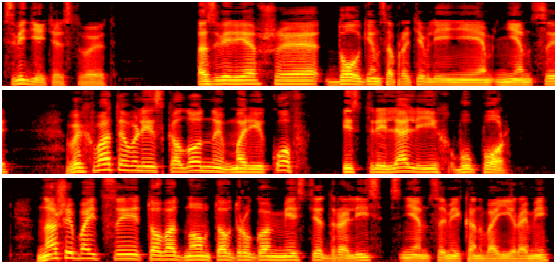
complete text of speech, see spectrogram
свидетельствует. Озверевшие долгим сопротивлением немцы выхватывали из колонны моряков и стреляли их в упор. Наши бойцы то в одном, то в другом месте дрались с немцами-конвоирами.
